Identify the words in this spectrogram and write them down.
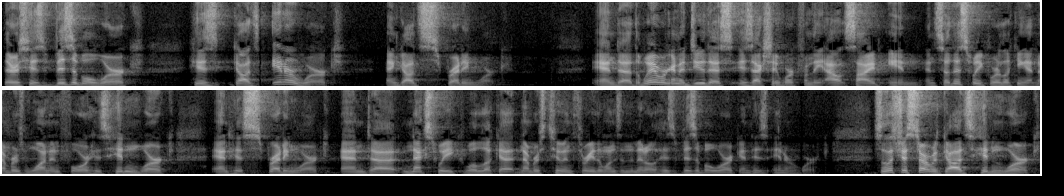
there's his visible work, his God's inner work, and God's spreading work. And uh, the way we're going to do this is actually work from the outside in. And so this week we're looking at numbers one and four, his hidden work and his spreading work. And uh, next week we'll look at numbers two and three, the ones in the middle, his visible work and his inner work. So let's just start with God's hidden work.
